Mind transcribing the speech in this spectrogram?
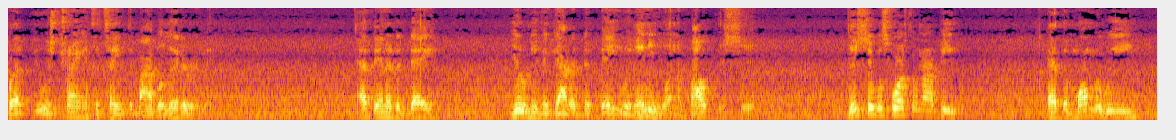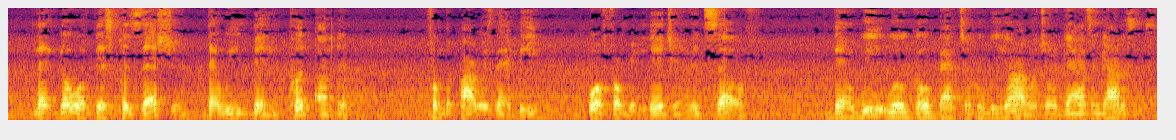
but you was trained to take the Bible literally. At the end of the day, you don't even got to debate with anyone about this shit. This shit was forced on our people. At the moment we let go of this possession that we've been put under from the powers that be, or from religion itself, then we will go back to who we are, which are gods and goddesses.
